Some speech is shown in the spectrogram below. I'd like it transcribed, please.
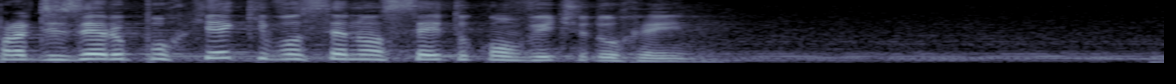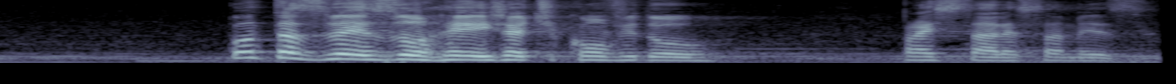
para dizer o porquê que você não aceita o convite do reino. Quantas vezes o rei já te convidou para estar nessa mesa?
